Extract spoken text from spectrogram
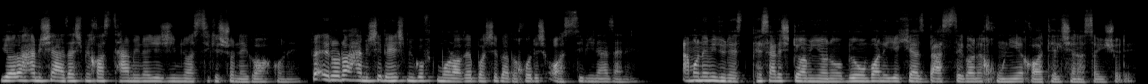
یارا همیشه ازش می‌خواست تمرینای ژیمناستیکش رو نگاه کنه و ارورا همیشه بهش می‌گفت مراقب باشه و به خودش آسیبی نزنه. اما نمی‌دونست پسرش دامیانو به عنوان یکی از بستگان خونی قاتل شناسایی شده.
